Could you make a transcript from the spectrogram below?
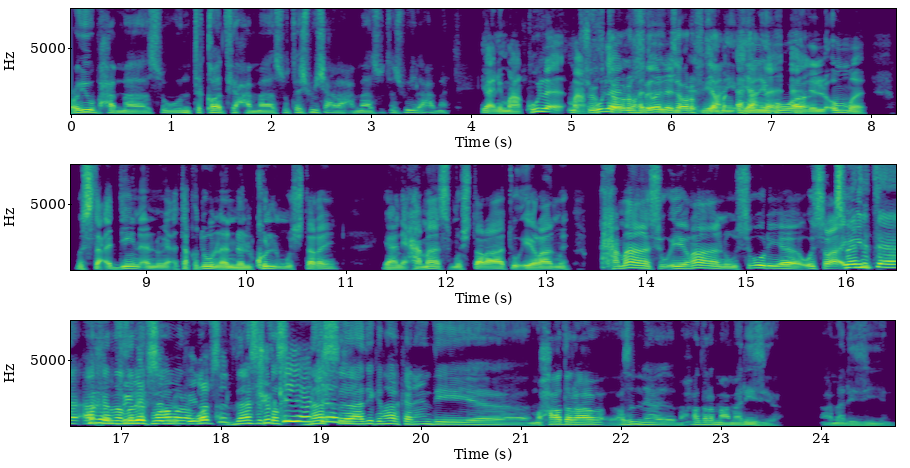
عيوب حماس وانتقاد في حماس وتشويش على حماس وتشويه على حماس يعني معقولة معقولة إنه تعرف- هذول تعرف يعني- يعني هو- أهل الأمة مستعدين أنه يعتقدون أن الكل مشترين يعني حماس مشترات وإيران حماس وإيران وسوريا سمعت واسرائيل أنت آخر نظرية مؤامرة في نفس ناس التص... ناس. هذيك النهار كان عندي آه، محاضرة أظن محاضرة مع ماليزيا مع ماليزيين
